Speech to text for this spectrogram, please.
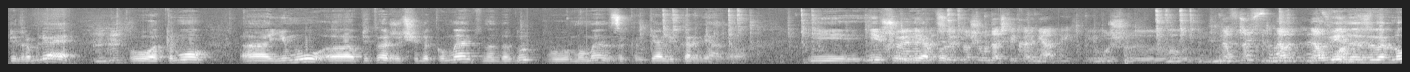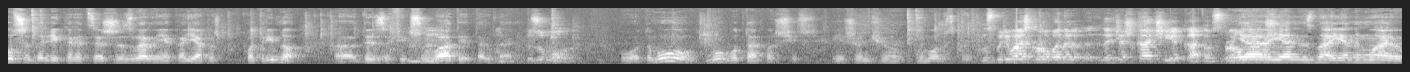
підробляє, от, тому е, йому е, підтверджуючий документ нададуть в момент закриття лікарняного. І Якщо іншого він не працює, то що видасть лікарняний. Йому ж е, ну, на, на, Чисто, на, ну, на, Ну, він не звернувся до лікаря, це ж звернення, яке якось потрібно е, десь зафіксувати і так далі. Безумовно. От, тому ну, от так ось щось. Іншого нічого не можу сказати. Ну, сподіваюсь, хвороба не, не тяжка чи яка там справа. Я, тому, що- я не знаю, я не маю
